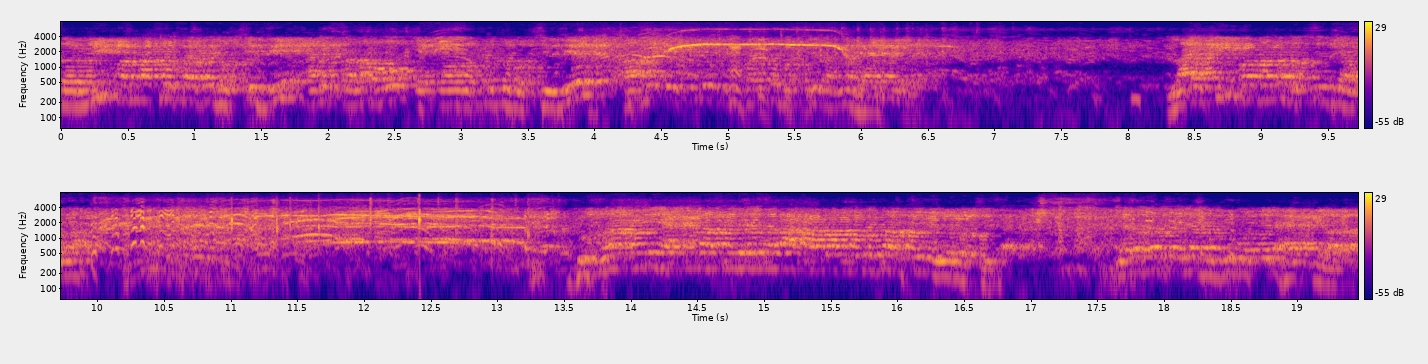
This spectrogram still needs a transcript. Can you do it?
तर मी पन्नास रुपयाचं बक्षीस देईल आणि सदा भाऊ एक्कावन्न रुपयाचं बक्षीस देईल आणि एकशे रुपयाचं बक्षीस आम्ही घ्यायला पाहिजे लायकी प्रमाणे बक्षीस द्यावं दुसरा कोणी हॅक असेल तर त्याला अकरा रुपयाचं आपलं वेगळं बक्षीस आहे. त्याला त्याच्या बुद्धिमत्तेला हॅक केला.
